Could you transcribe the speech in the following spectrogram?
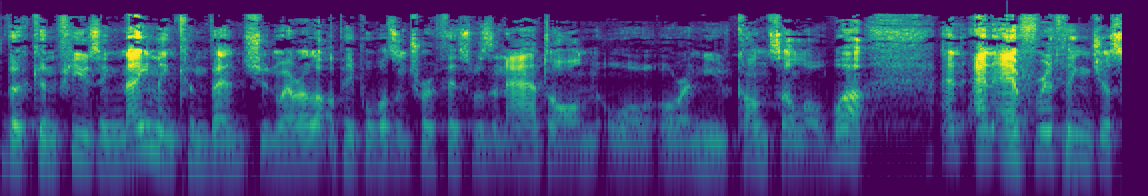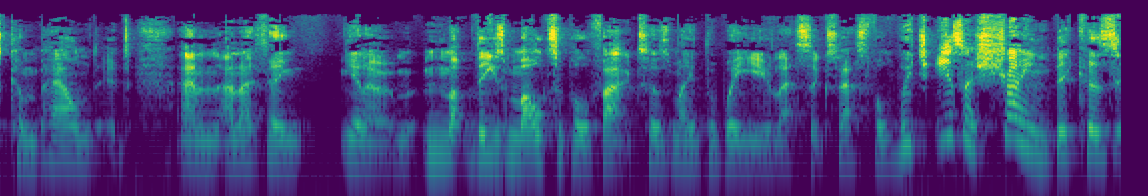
the confusing naming convention, where a lot of people wasn't sure if this was an add-on or, or a new console or what, and and everything hmm. just compounded. And and I think you know m- these multiple factors made the Wii U less successful, which is a shame because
